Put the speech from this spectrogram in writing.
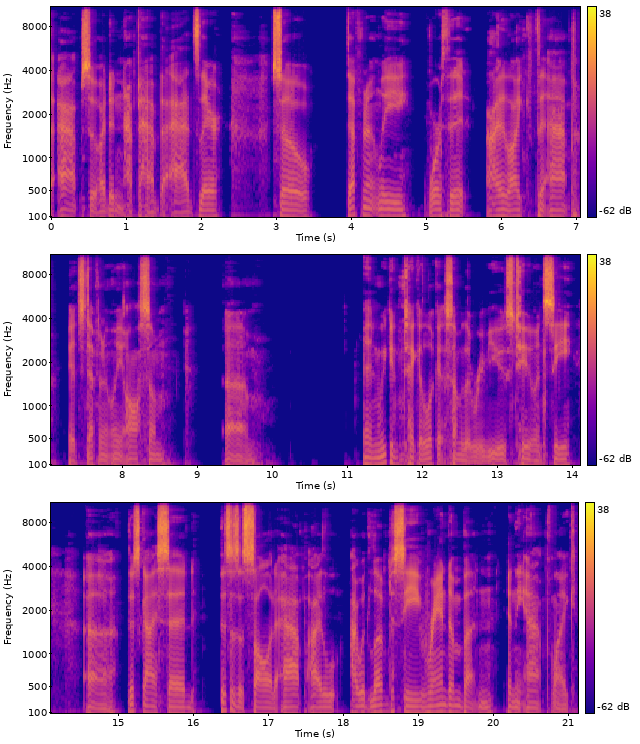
the app, so I didn't have to have the ads there. So definitely worth it. I like the app. It's definitely awesome. Um, and we can take a look at some of the reviews too and see. Uh, this guy said this is a solid app. I I would love to see random button in the app like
